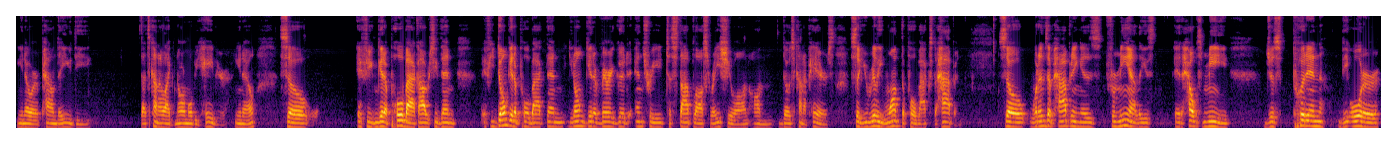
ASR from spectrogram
you know, or pound AUD. That's kind of like normal behavior, you know? So if you can get a pullback, obviously, then if you don't get a pullback, then you don't get a very good entry to stop loss ratio on, on those kind of pairs. So you really want the pullbacks to happen. So what ends up happening is, for me at least, it helps me just put in the order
